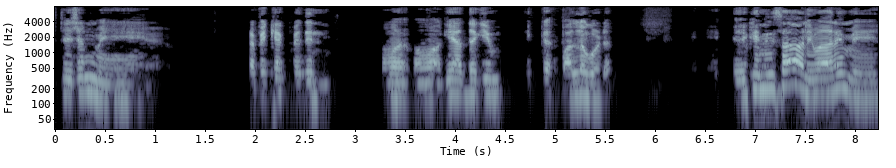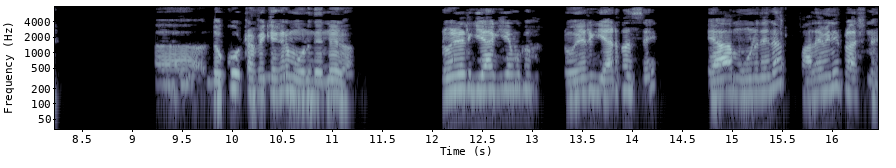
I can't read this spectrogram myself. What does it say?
ස්ටේෂන් මේ ට්‍රැෆික් එකක් වැදෙන්නේ. මම මම මගේ අත්දැකීම් එක්ක බලනකොට ඒක නිසා අනිවාර්යෙන් මේ ආ, ලොකු ට්‍රැෆික් එකකට මුහුණ දෙන්න වෙනවා. නුවරඑළියට ගියා කියමුකෝ. නුවරඑළියට ගියාට පස්සේ එයා මුහුණ දෙන පළවෙනි ප්‍රශ්නය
